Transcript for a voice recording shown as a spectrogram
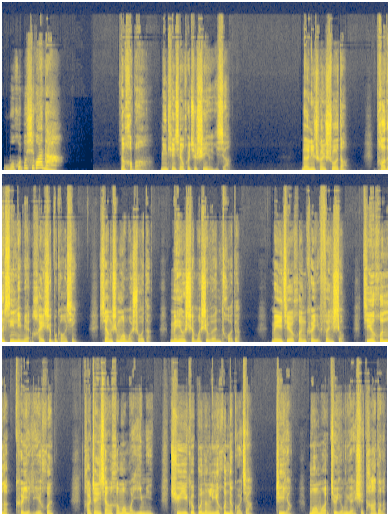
我会不习惯的。”那好吧，明天先回去适应一下。”南离川说道，他的心里面还是不高兴。像是默默说的，没有什么是稳妥的，没结婚可以分手，结婚了可以离婚。他真想和默默移民，去一个不能离婚的国家，这样默默就永远是他的了。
